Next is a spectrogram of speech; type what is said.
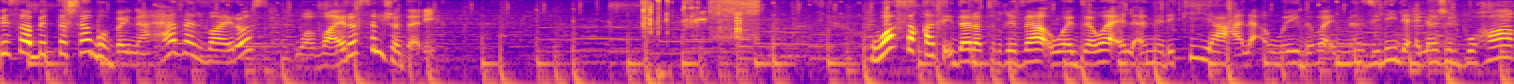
بسبب التشابه بين هذا الفيروس وفيروس الجدري. وافقت إدارة الغذاء والدواء الأمريكية على أول دواء منزلي لعلاج البهاق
